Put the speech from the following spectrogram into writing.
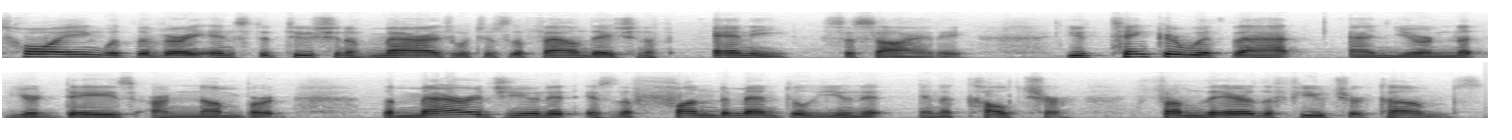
toying with the very institution of marriage, which is the foundation of any society. You tinker with that, and your, your days are numbered. The marriage unit is the fundamental unit in a culture. From there, the future comes.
